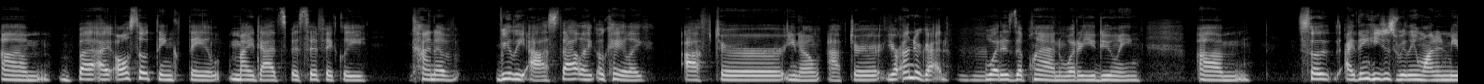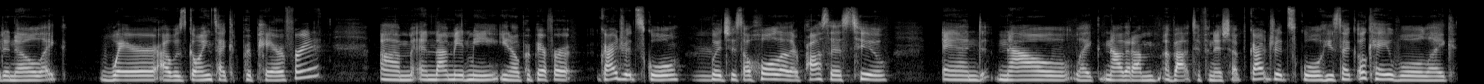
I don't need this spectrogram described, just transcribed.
Um, but I also think they, my dad specifically, kind of really asked that, like, okay, like after, you know, after your undergrad, mm-hmm. what is the plan? What are you doing? Um, so I think he just really wanted me to know like where I was going so I could prepare for it. Um, and that made me, you know, prepare for graduate school, mm. which is a whole other process too. And now, like, now that I'm about to finish up graduate school, he's like, okay, well, like,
